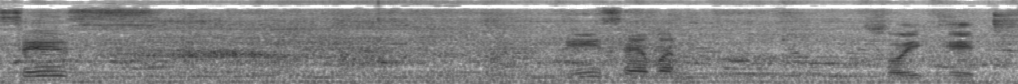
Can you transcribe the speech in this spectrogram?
This is A7, Soi 8.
